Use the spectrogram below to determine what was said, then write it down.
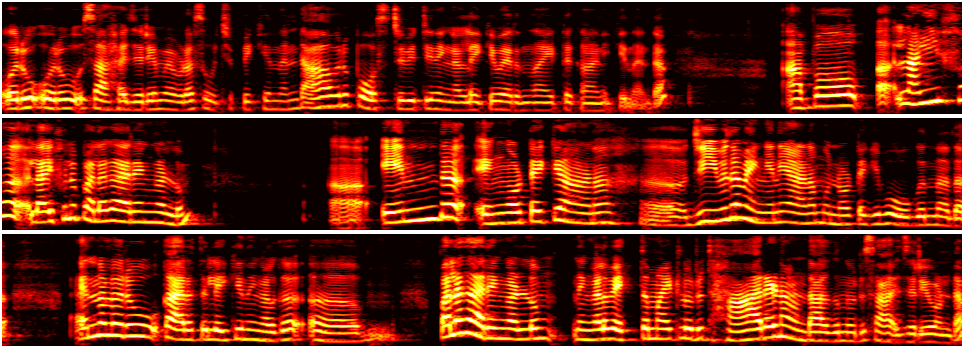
ഒരു ഒരു സാഹചര്യം ഇവിടെ സൂചിപ്പിക്കുന്നുണ്ട്. ആ ഒരു പോസിറ്റിവിറ്റി നിങ്ങളിലേക്ക് വരുന്നതായിട്ട് കാണിക്കുന്നുണ്ട്. അപ്പോൾ ലൈഫ് ലൈഫിൽ പല കാര്യങ്ങളിലും എന്ത് എങ്ങോട്ടേക്കാണ് ജീവിതം എങ്ങനെയാണ് മുന്നോട്ടേക്ക് പോകുന്നത് എന്നുള്ളൊരു കാര്യത്തിലേക്ക് നിങ്ങൾക്ക് പല കാര്യങ്ങളിലും നിങ്ങൾ വ്യക്തമായിട്ടുള്ളൊരു ധാരണ ഉണ്ടാകുന്ന ഒരു സാഹചര്യമുണ്ട്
